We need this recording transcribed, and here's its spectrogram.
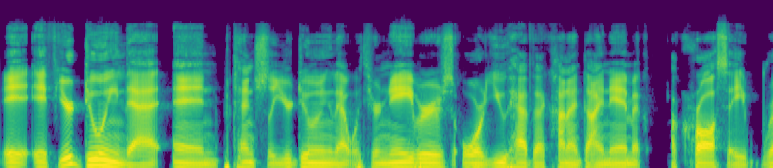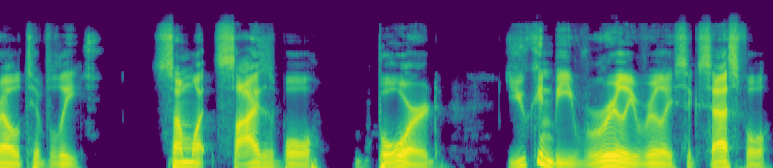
if you're doing that and potentially you're doing that with your neighbors or you have that kind of dynamic across a relatively somewhat sizable board you can be really really successful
